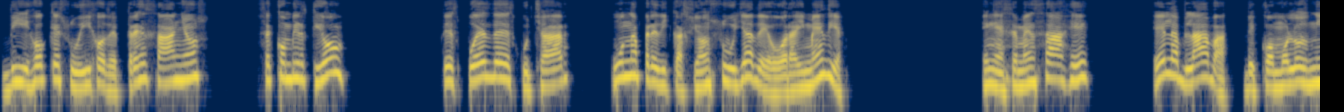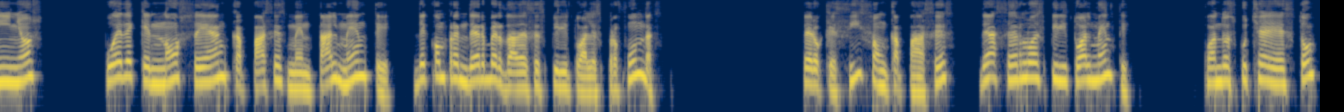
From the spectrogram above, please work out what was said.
dijo que su hijo de tres años se convirtió después de escuchar una predicación suya de hora y media. En ese mensaje, él hablaba de cómo los niños puede que no sean capaces mentalmente de comprender verdades espirituales profundas, pero que sí son capaces de hacerlo espiritualmente. Cuando escuché esto,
